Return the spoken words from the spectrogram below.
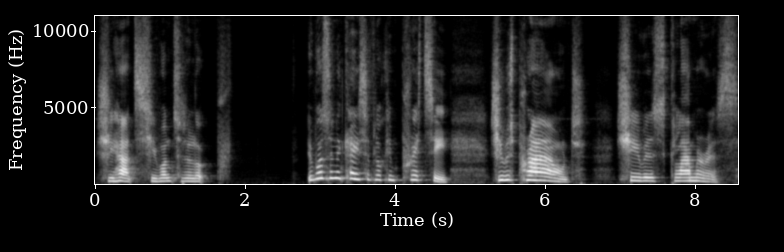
She had, she wanted to look, it wasn't a case of looking pretty. She was proud. She was glamorous.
